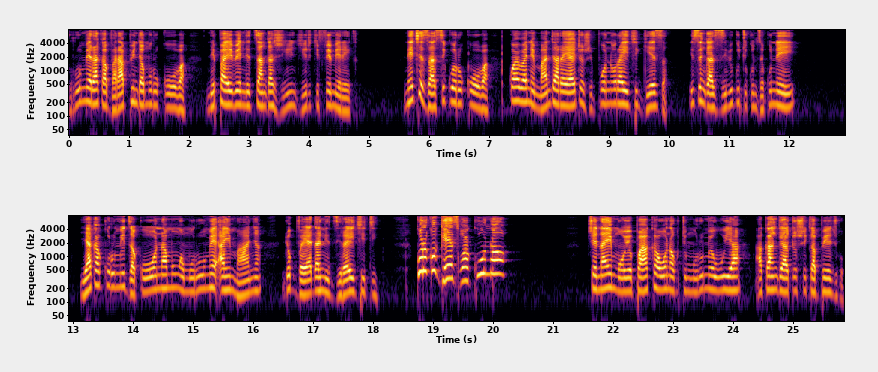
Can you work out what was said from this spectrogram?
rume rakabva rapinda murukova nepaive netsanga zhinji richifemereka. Nechezasi kwerukova kwaiva nemhandara yaitozviponora ichigeza isingazivi kuti kunze kunei. Yakakurumidza kuona mumwe murume aimhanya ndokubva yadanidzira ichiti kuri kugezwa kuno chenai mwoyo paakaona kuti murume uya akange atosvika pedyo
